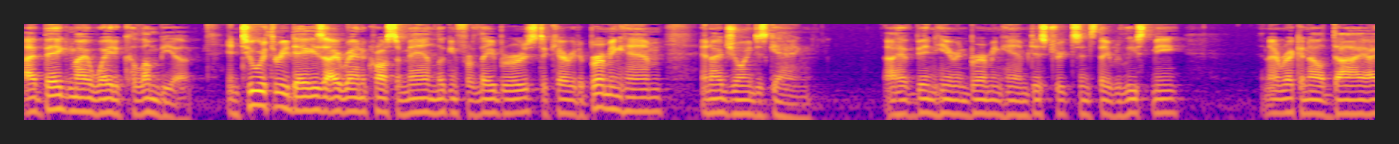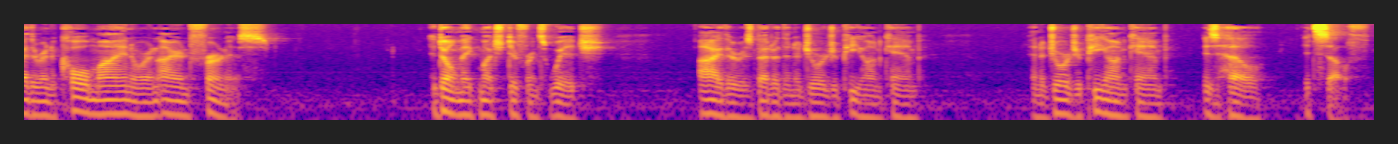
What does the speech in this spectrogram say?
I begged my way to Columbia. In two or three days, I ran across a man looking for laborers to carry to Birmingham, and I joined his gang. I have been here in Birmingham district since they released me, and I reckon I'll die either in a coal mine or an iron furnace. It don't make much difference which. Either is better than a Georgia peon camp, and a Georgia peon camp is hell itself.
